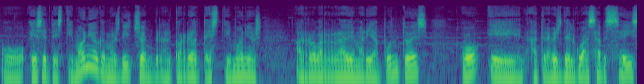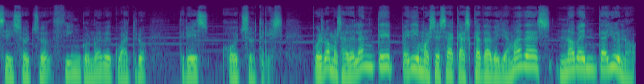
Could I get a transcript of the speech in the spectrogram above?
O ese testimonio que hemos dicho en el correo testimonios arroba o eh, a través del WhatsApp 668 594 383. Pues vamos adelante, pedimos esa cascada de llamadas 91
